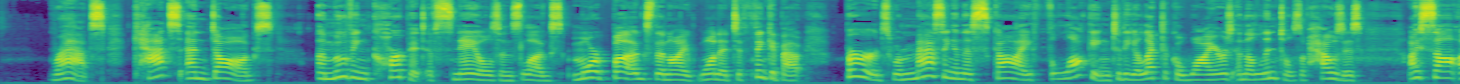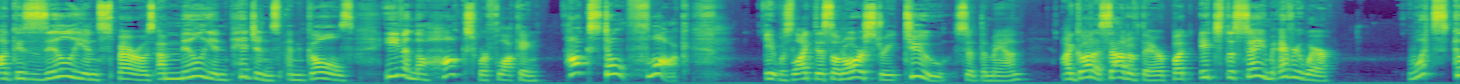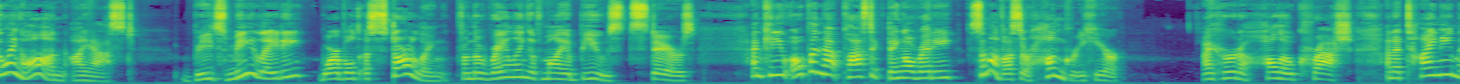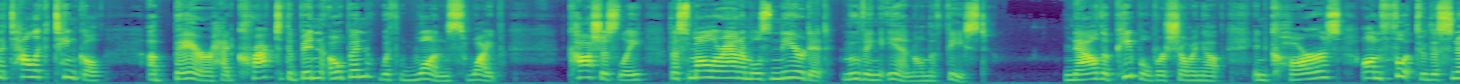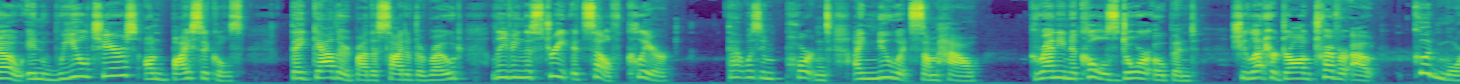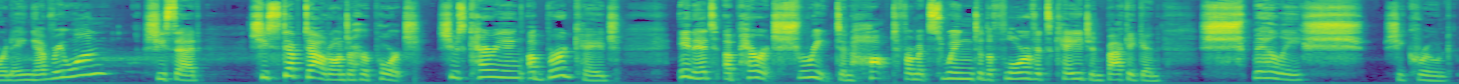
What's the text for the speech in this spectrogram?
rats, cats, and dogs. A moving carpet of snails and slugs, more bugs than I wanted to think about, Birds were massing in the sky, flocking to the electrical wires and the lintels of houses. I saw a gazillion sparrows, a million pigeons and gulls. Even the hawks were flocking. Hawks don't flock. It was like this on our street, too, said the man. I got us out of there, but it's the same everywhere. What's going on? I asked. Beats me, lady, warbled a starling from the railing of my abused stairs. And can you open that plastic thing already? Some of us are hungry here. I heard a hollow crash and a tiny metallic tinkle. A bear had cracked the bin open with one swipe. Cautiously, the smaller animals neared it, moving in on the feast. Now the people were showing up in cars, on foot through the snow, in wheelchairs, on bicycles. They gathered by the side of the road, leaving the street itself clear. That was important. I knew it somehow. Granny Nicole's door opened. She let her dog Trevor out. Good morning, everyone, she said. She stepped out onto her porch. She was carrying a bird cage. In it, a parrot shrieked and hopped from its swing to the floor of its cage and back again. Shh, Billy, shh, she crooned.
